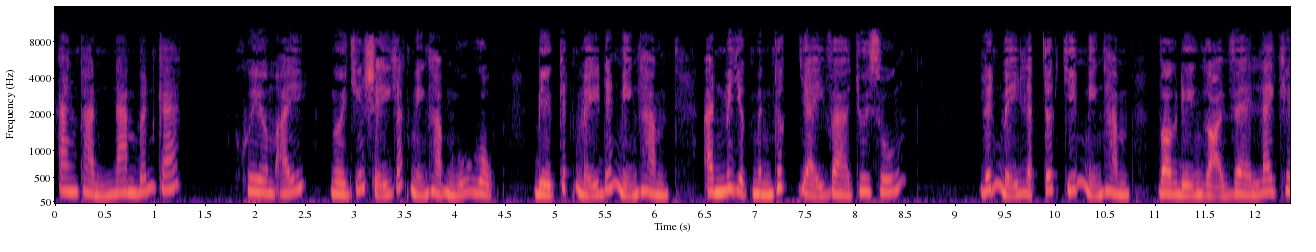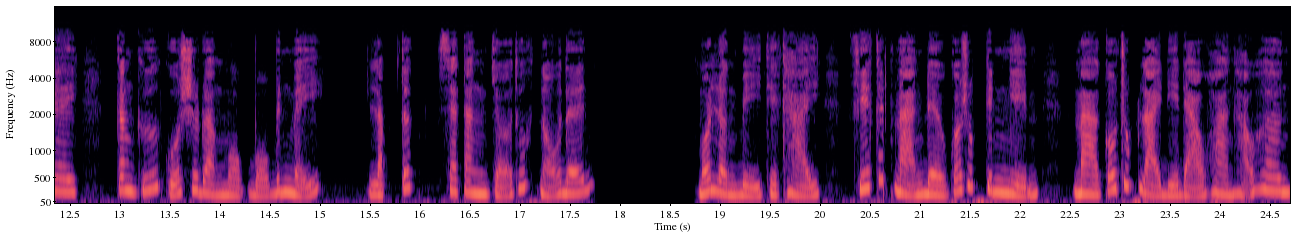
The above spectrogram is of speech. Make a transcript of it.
An Thành, Nam Bến Cát. Khuya hôm ấy, người chiến sĩ gắt miệng hầm ngủ gục, biệt kích Mỹ đến miệng hầm, anh mới giật mình thức dậy và chui xuống. Lính Mỹ lập tức chiếm miệng hầm và điện gọi về Lai Khê, căn cứ của sư đoàn một bộ binh Mỹ. Lập tức, xe tăng chở thuốc nổ đến. Mỗi lần bị thiệt hại, phía cách mạng đều có rút kinh nghiệm mà cấu trúc lại địa đạo hoàn hảo hơn.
